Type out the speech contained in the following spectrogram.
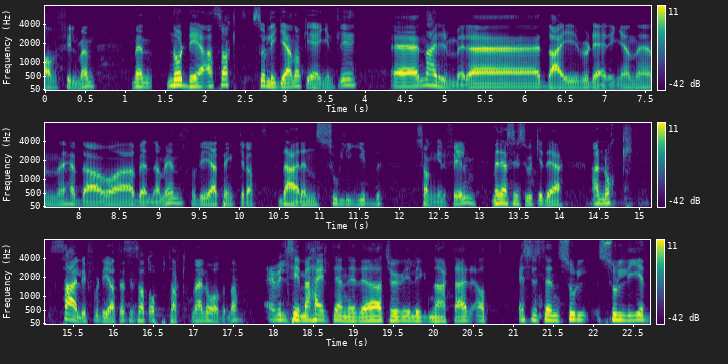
av filmen. Men når det er sagt, så ligger jeg nok egentlig eh, nærmere deg i vurderingen enn Hedda og Benjamin, fordi jeg tenker at det er en solid sjangerfilm. Men jeg syns jo ikke det er nok. Særlig fordi at jeg syns at opptakten er lovende. Jeg vil si meg helt enig i det. Jeg tror vi ligger nært der. at jeg syns det er en sol solid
